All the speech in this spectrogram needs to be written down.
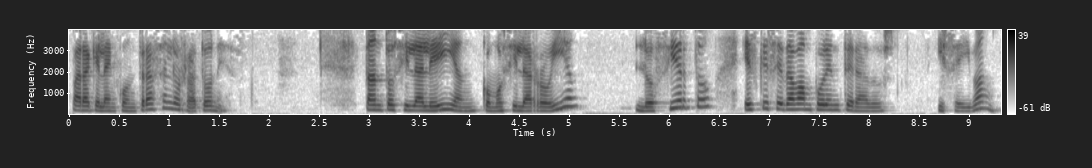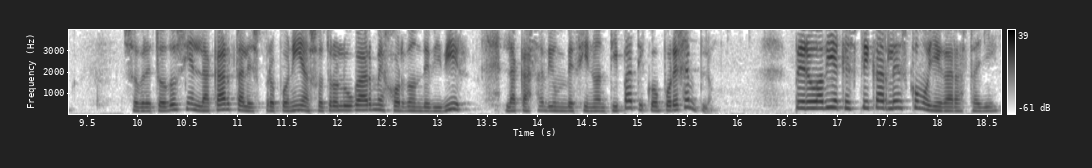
para que la encontrasen los ratones. Tanto si la leían como si la roían, lo cierto es que se daban por enterados y se iban, sobre todo si en la carta les proponías otro lugar mejor donde vivir, la casa de un vecino antipático, por ejemplo. Pero había que explicarles cómo llegar hasta allí.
